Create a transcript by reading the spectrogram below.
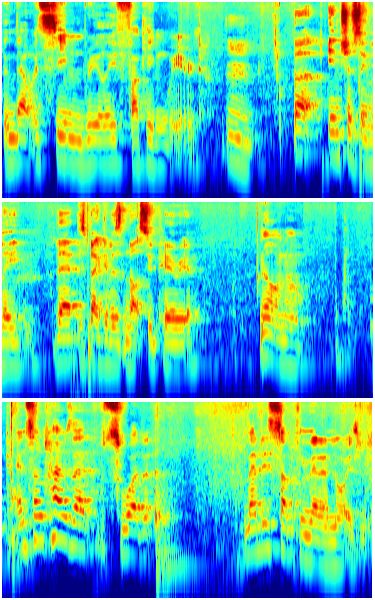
then that would seem really fucking weird. Hmm. But interestingly, their perspective is not superior. No, no. And sometimes that's what that is something that annoys me.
